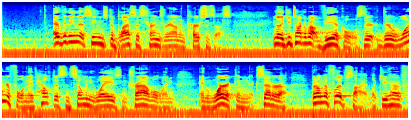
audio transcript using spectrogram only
Everything that seems to bless us turns around and curses us. You know, like you talk about vehicles, they're, they're wonderful and they've helped us in so many ways in travel and and work and etc. But on the flip side, like you have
